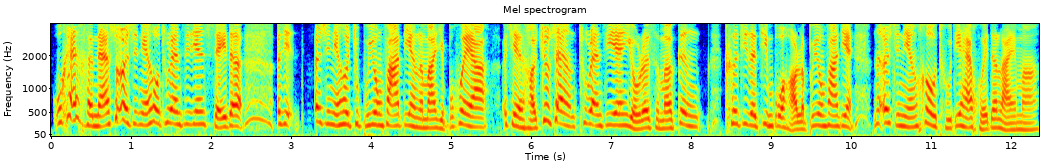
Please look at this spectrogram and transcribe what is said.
我看很难说二十年后突然之间谁的，而且二十年后就不用发电了吗？也不会啊。而且好，就算突然之间有了什么更科技的进步，好了，不用发电，那二十年后土地还回得来吗？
